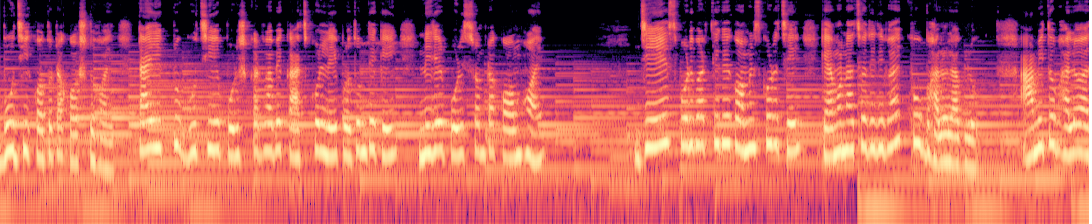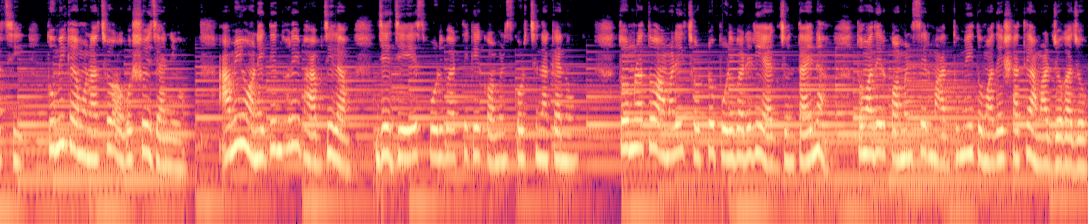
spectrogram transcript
বুঝি কতটা কষ্ট হয়। তাই একটু গুছিয়ে পরিষ্কারভাবে কাজ করলে প্রথম থেকেই নিজের পরিশ্রমটা কম হয়। জেএস পরিবার থেকে কমেন্টস করেছে, কেমন আছো দিদিভাই? খুব ভালো লাগল। আমি তো ভালো আছি। তুমি কেমন আছো অবশ্যই জানিও। আমি অনেকদিন ধরেই ভাবছিলাম যে জেএস পরিবার থেকে কমেন্টস করছে না কেন? তোমরা তো আমার এই ছোট্ট পরিবারেরই একজন, তাই না? তোমাদের কমেন্টসের মাধ্যমেই তোমাদের সাথে আমার যোগাযোগ।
